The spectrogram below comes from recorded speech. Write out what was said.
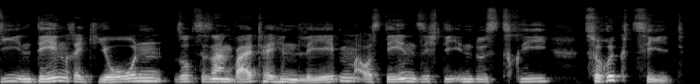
die in den Regionen sozusagen weiterhin leben, aus denen sich die Industrie zurückzieht.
